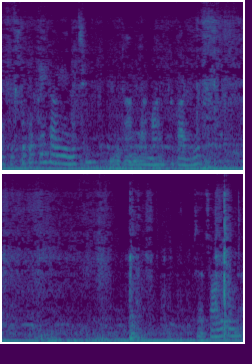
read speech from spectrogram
একটা ছোট কেক আমি এনেছি, যেটা আমি আর মা একটু কাটবো। চলো তোমরা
